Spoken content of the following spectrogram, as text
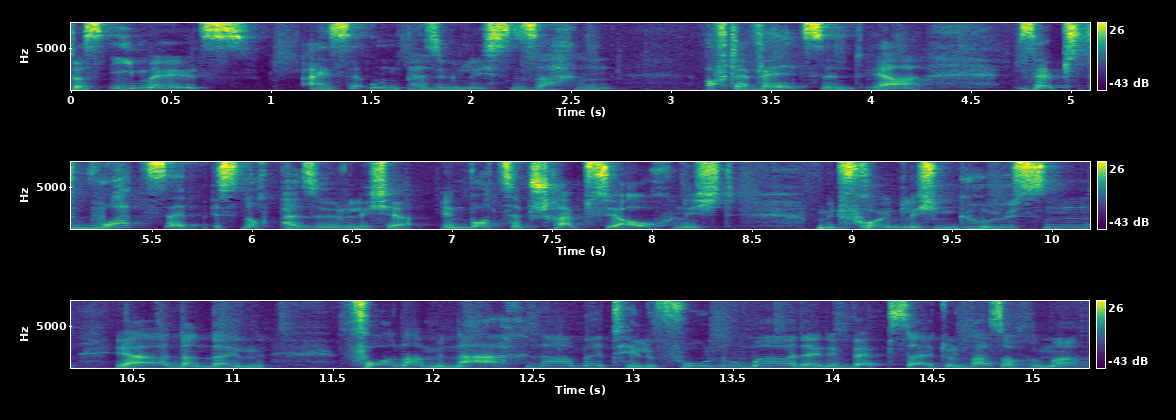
dass E-Mails eines der unpersönlichsten Sachen auf der Welt sind. Ja? Selbst WhatsApp ist noch persönlicher. In WhatsApp schreibst du ja auch nicht mit freundlichen Grüßen, ja, dann dein Vorname, Nachname, Telefonnummer, deine Website und was auch immer.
